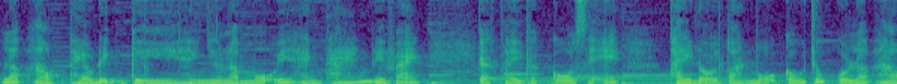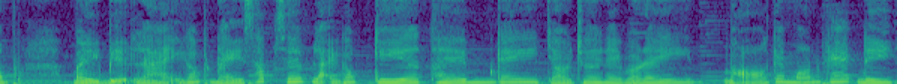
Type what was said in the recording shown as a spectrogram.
lớp học theo định kỳ hình như là mỗi hàng tháng thì phải. Các thầy các cô sẽ thay đổi toàn bộ cấu trúc của lớp học, bày biện lại góc này, sắp xếp lại góc kia, thêm cái trò chơi này vào đây, bỏ cái món khác đi.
